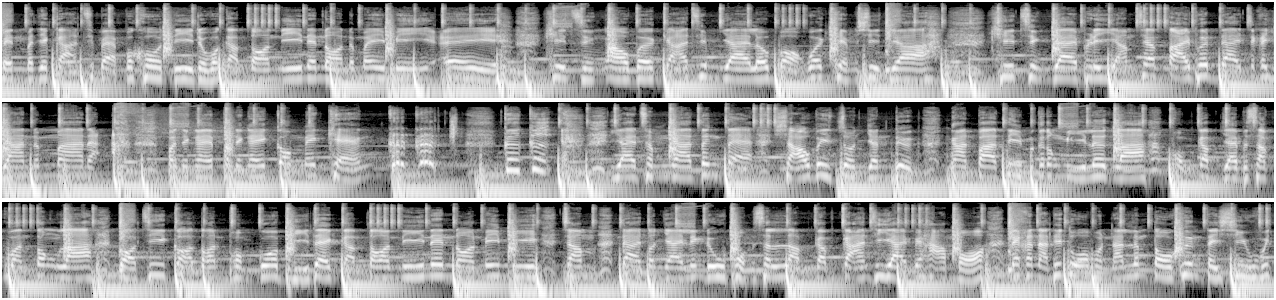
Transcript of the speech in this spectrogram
เป็นบรรยากาศที่แบบว่าโคตรดี แต่ว่ากับตอนนี้แน่นอนจะไม่มีเอ้ยคิดถึงเอาเบอร์การทิมยายแล้วบอกว่าเข็มฉีดยา คิดถึงยายพยายามแทบตายเพื่อได้จักรยานน้ำมันอะมันยังไงมันยังไงก็ไม่แข็งกึกกึกกึก ยายทำงานตั้งแต่เช้าไปจนยันดึก งานปาร์ตี้มันก็ต้องมีเลิกลา ผมกับยายไปสักวันต้องลากอดที่กอดตอนผมกลัวผีแต่กับตอนนี้แน่นอนไม่มีจำได้ตอนยายเลี้ยงดูผมสลับกับการที่ยายไปหาหมอ ในขณะที่ตัวผมนั้นเริ่มโตขึ้นแต่ชีวิต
